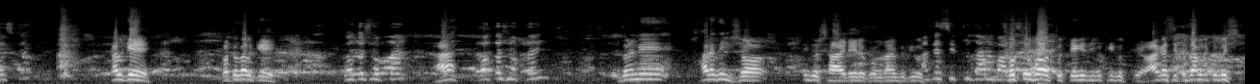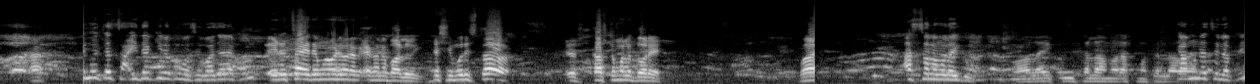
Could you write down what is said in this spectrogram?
মাছটা কালকে। গতকালকে। গত সপ্তাহে? হ্যাঁ? গত সপ্তাহে? ধরে নিয়ে সাড়ে তিনশো তিনশো ষাট এরকম দামে বিক্রি করছি। আগে একটু দাম সত্তর বাহাত্তর টাকা কেজি বিক্রি করছি। আগে একটু দাম একটু বেশি। হ্যাঁ। চাহিদা কীরকম আছে বাজারে এখন? এটা চাহিদা মোটামুটি এখনও ভালোই। দেশি মরিচ তো কাস্টমারের দরে আসসালামু আলাইকুম। ওয়ালাইকুম সালাম রহমতুল্লাহ। কেমন আছেন আপনি?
